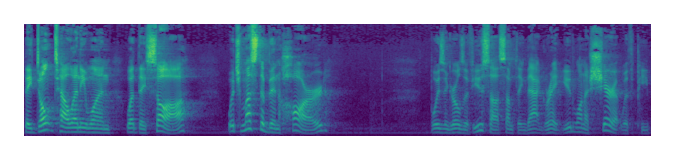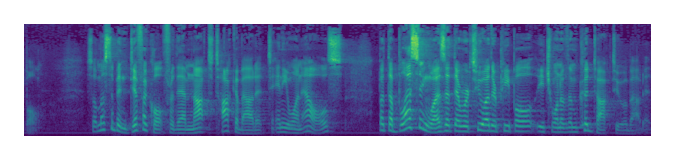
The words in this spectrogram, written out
they don't tell anyone what they saw, which must have been hard. Boys and girls, if you saw something that great, you'd want to share it with people. So it must have been difficult for them not to talk about it to anyone else. But the blessing was that there were two other people each one of them could talk to about it.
